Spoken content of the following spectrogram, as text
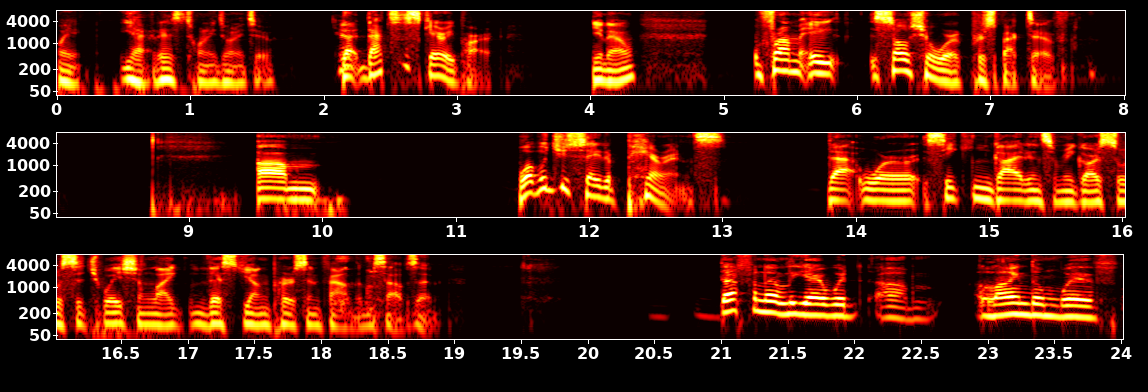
wait yeah it is 2022 that that's the scary part you know? From a social work perspective um what would you say to parents that were seeking guidance in regards to a situation like this young person found themselves in? Definitely I would um, align them with,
